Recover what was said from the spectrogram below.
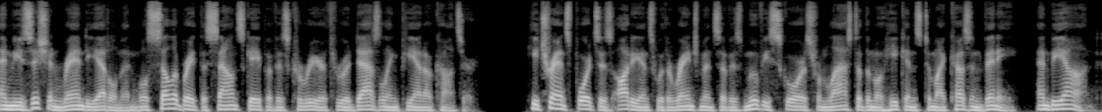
and musician Randy Edelman will celebrate the soundscape of his career through a dazzling piano concert. He transports his audience with arrangements of his movie scores from Last of the Mohicans to My Cousin Vinny, and beyond.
